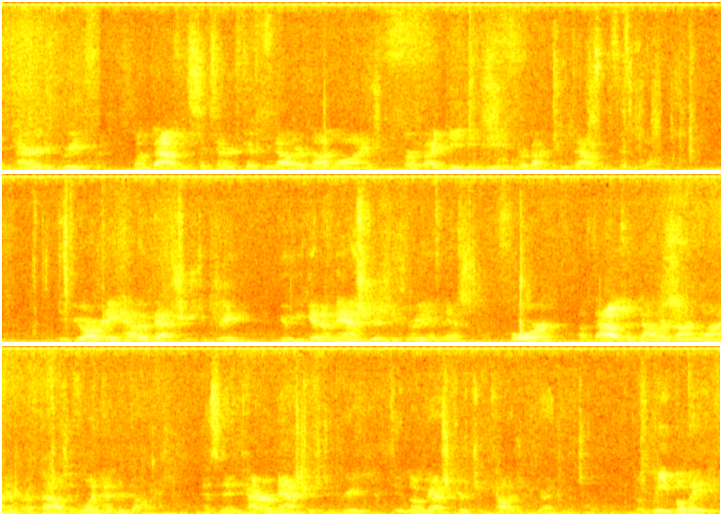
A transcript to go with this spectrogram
entire degree for $1,650 online or by DVD for about $2,050. If you already have a bachelor's degree, you can get a master's degree in this for $1,000 online or $1,100. That's an entire master's degree through Logos Christian College and Graduate School. But we believe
